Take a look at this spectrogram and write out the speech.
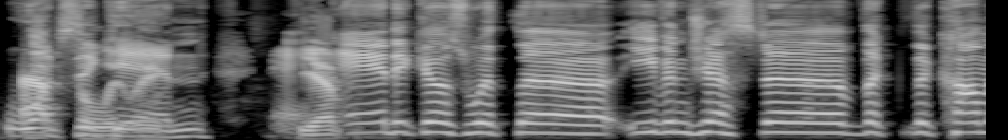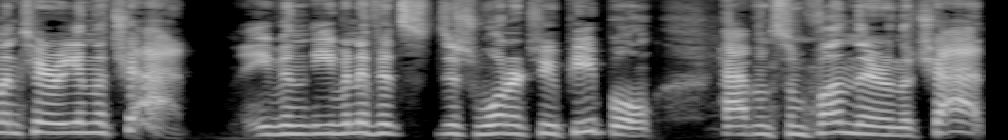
once Absolutely. again. Yep. And it goes with uh, even just uh, the the commentary in the chat. Even even if it's just one or two people having some fun there in the chat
